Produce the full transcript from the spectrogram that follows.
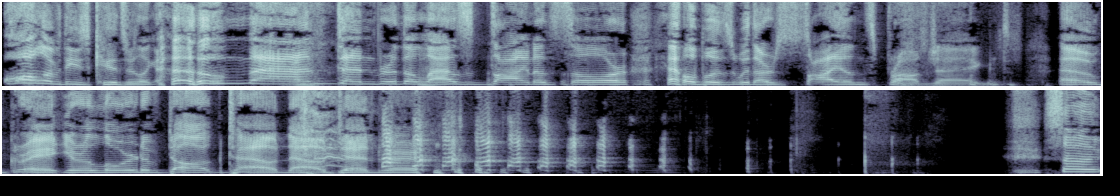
all of these kids are like, oh man, Denver, the last dinosaur, help us with our science project. Oh, great. You're a lord of Dogtown now, Denver. So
